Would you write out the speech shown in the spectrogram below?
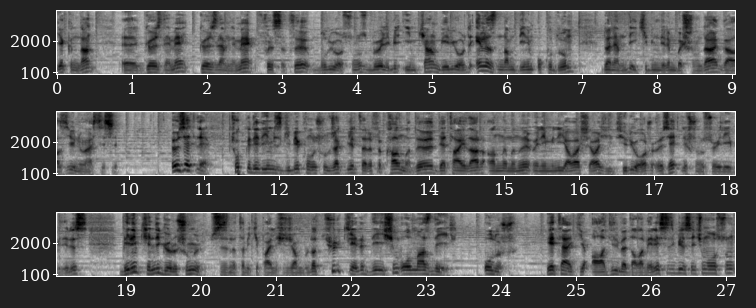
yakından e, gözleme, gözlemleme fırsatı buluyorsunuz. Böyle bir imkan veriyordu. En azından benim okuduğum dönemde 2000'lerin başında Gazi Üniversitesi. Özetle çok da dediğimiz gibi konuşulacak bir tarafı kalmadı. Detaylar anlamını, önemini yavaş yavaş yitiriyor. Özetle şunu söyleyebiliriz. Benim kendi görüşümü sizinle tabii ki paylaşacağım burada. Türkiye'de değişim olmaz değil. Olur. Yeter ki adil ve dalaveresiz bir seçim olsun.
